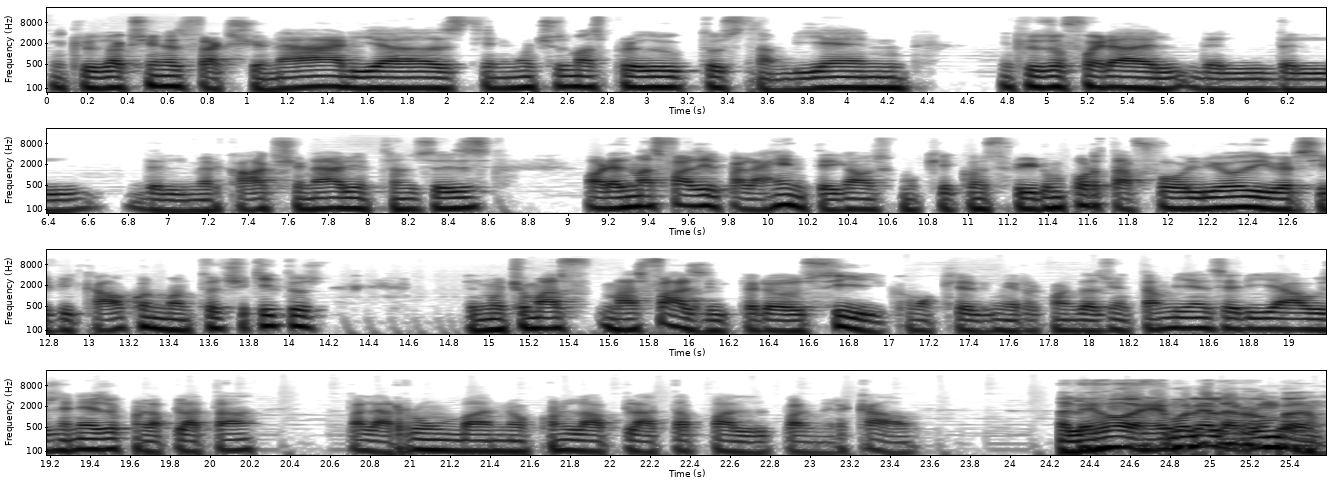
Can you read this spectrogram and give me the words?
incluso acciones fraccionarias, tiene muchos más productos también, incluso fuera del, del, del, mercado accionario. Entonces, ahora es más fácil para la gente, digamos, como que construir un portafolio diversificado con montos chiquitos. Es mucho más, más fácil, pero sí, como que mi recomendación también sería usen eso con la plata para la rumba, no con la plata para el, para el mercado. Alejo, dejémosle a la rumba.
